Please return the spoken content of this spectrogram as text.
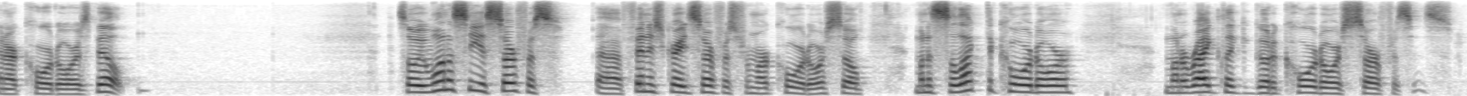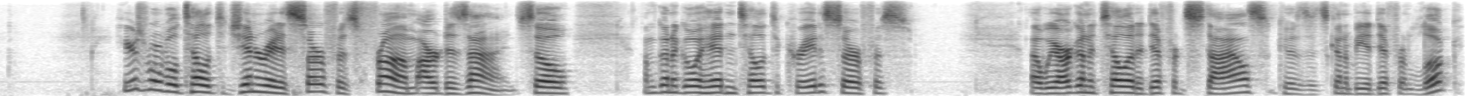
And our corridor is built. So we want to see a surface, uh, finished grade surface from our corridor. So I'm going to select the corridor. I'm going to right click and go to corridor surfaces. Here's where we'll tell it to generate a surface from our design. So I'm going to go ahead and tell it to create a surface. Uh, we are going to tell it a different styles because it's going to be a different look.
